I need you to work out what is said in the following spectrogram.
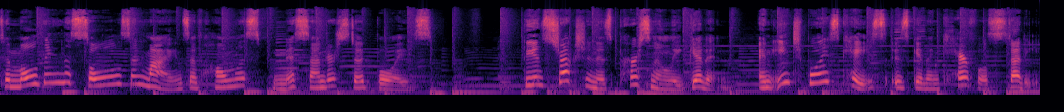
to molding the souls and minds of homeless, misunderstood boys. The instruction is personally given, and each boy's case is given careful study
